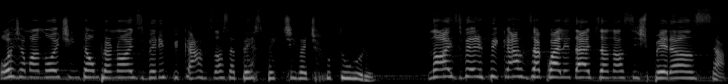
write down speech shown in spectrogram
Hoje é uma noite, então, para nós verificarmos nossa perspectiva de futuro, nós verificarmos a qualidade da nossa esperança.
